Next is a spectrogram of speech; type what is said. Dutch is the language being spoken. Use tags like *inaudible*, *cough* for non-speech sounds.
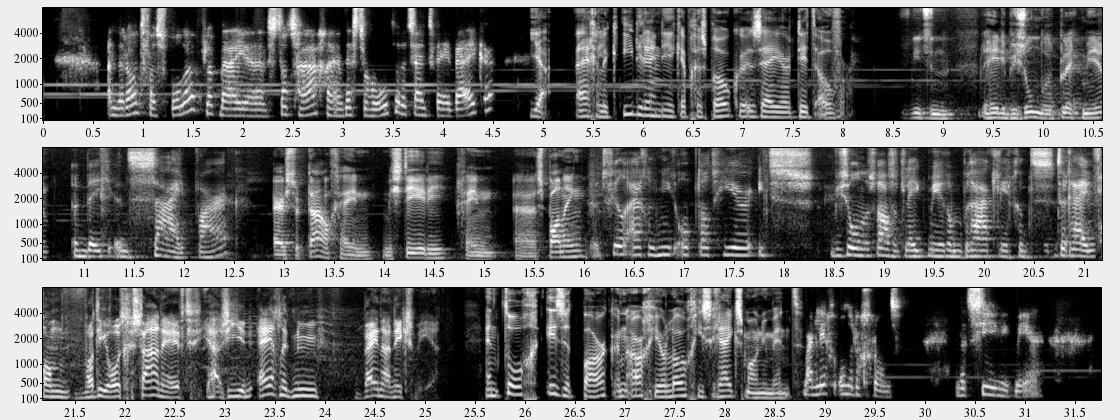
Aan de rand van Zwolle, vlakbij uh, Stadshagen en Westerholte. Dat zijn twee wijken. Ja, eigenlijk iedereen die ik heb gesproken zei er dit over. Het is niet een hele bijzondere plek meer. Een beetje een saai park. Er is totaal geen mysterie, geen uh, spanning. Het viel eigenlijk niet op dat hier iets bijzonders was. Het leek meer een braakliggend terrein. Van wat hier ooit gestaan heeft, ja, zie je eigenlijk nu bijna niks meer. En toch is het park een archeologisch rijksmonument. Maar het ligt onder de grond. En dat zie je niet meer.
